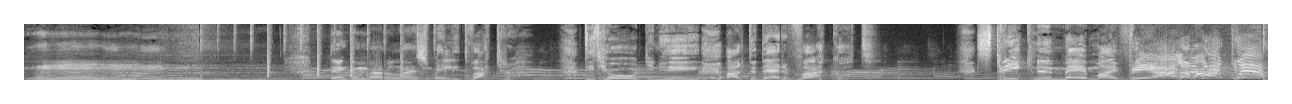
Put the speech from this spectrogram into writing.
Mm. Thinking about a life väldigt vackra ditt hår, din hy, allt det där är vackert Skrik nu med mig, vi är alla vackra!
